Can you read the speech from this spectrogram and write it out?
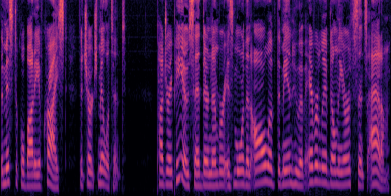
the mystical body of Christ, the church militant. Padre Pio said their number is more than all of the men who have ever lived on the earth since Adam,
